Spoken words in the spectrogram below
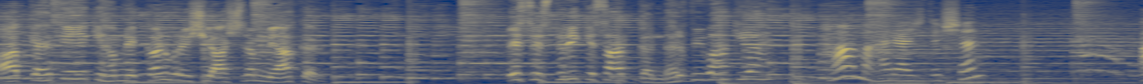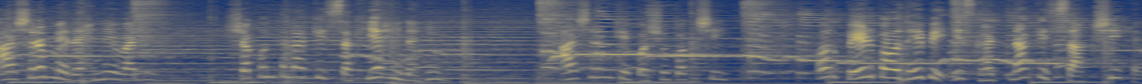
आप कहते हैं कि हमने कण्व ऋषि आश्रम में आकर इस स्त्री के साथ गंधर्व विवाह किया है? हाँ महाराज दुष्यंत। आश्रम में रहने वाली शकुंतला की सखिया ही नहीं। आश्रम के पशु पक्षी और पेड़ पौधे भी इस घटना के साक्षी है।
